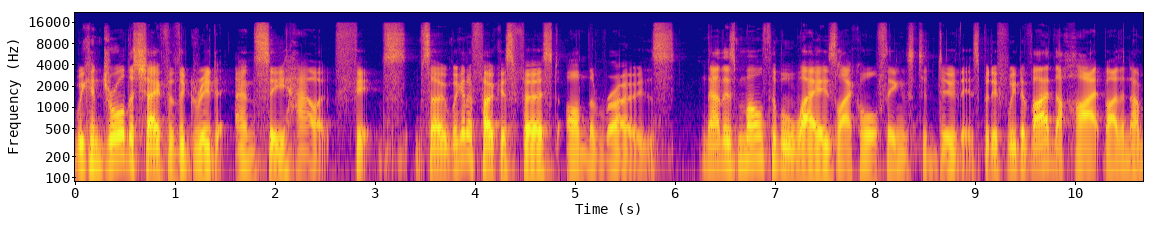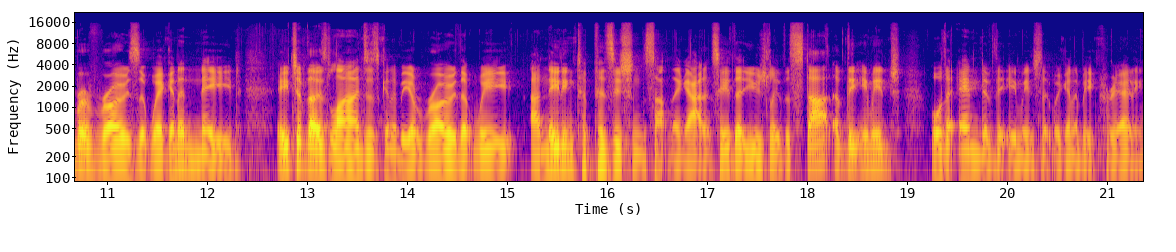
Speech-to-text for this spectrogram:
We can draw the shape of the grid and see how it fits. So we're going to focus first on the rows. Now there's multiple ways, like all things, to do this, but if we divide the height by the number of rows that we're going to need, each of those lines is going to be a row that we are needing to position something at. It's either usually the start of the image or the end of the image that we're going to be creating.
